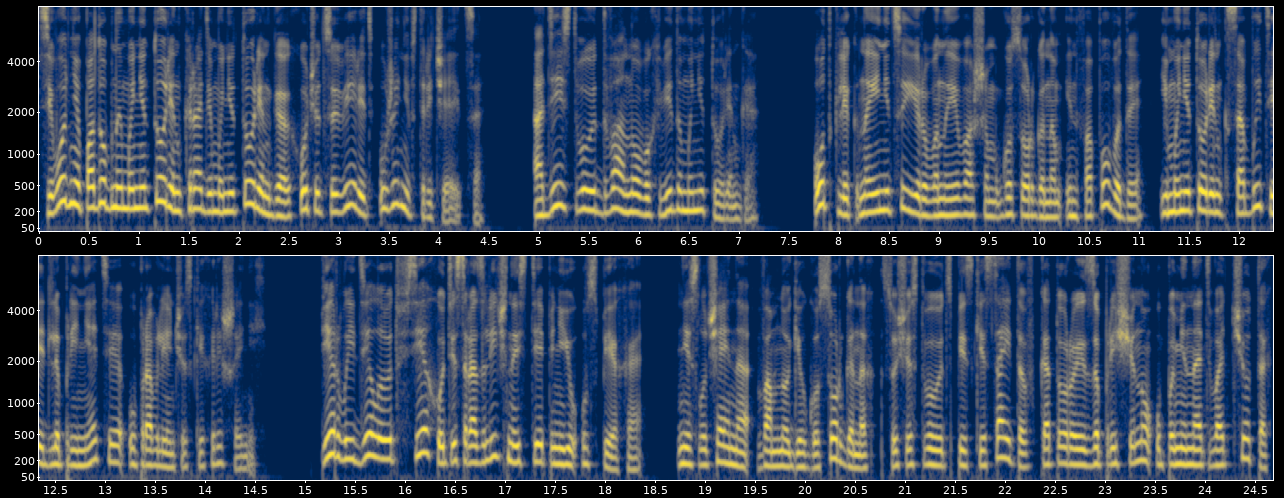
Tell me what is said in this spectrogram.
Сегодня подобный мониторинг ради мониторинга, хочется верить, уже не встречается. А действуют два новых вида мониторинга. Отклик на инициированные вашим госорганом инфоповоды и мониторинг событий для принятия управленческих решений. Первые делают все, хоть и с различной степенью успеха. Не случайно во многих госорганах существуют списки сайтов, которые запрещено упоминать в отчетах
